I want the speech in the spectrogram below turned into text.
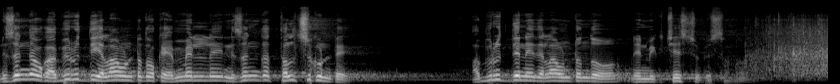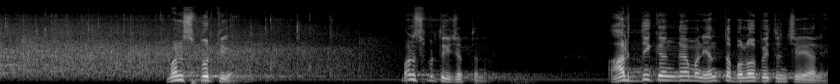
నిజంగా ఒక అభివృద్ధి ఎలా ఉంటుందో ఒక ఎమ్మెల్యే నిజంగా తలుచుకుంటే అభివృద్ధి అనేది ఎలా ఉంటుందో నేను మీకు చేసి చూపిస్తాను. మనస్ఫూర్తిగా మనస్ఫూర్తిగా చెప్తున్నా. ఆర్థికంగా మనం ఎంత బలోపేతం చేయాలి?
